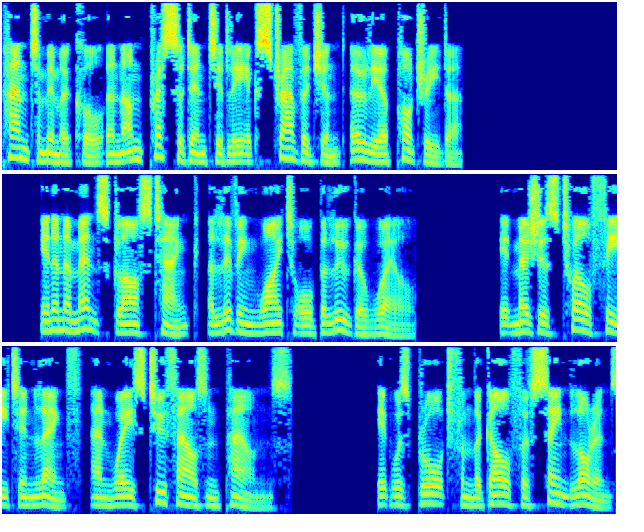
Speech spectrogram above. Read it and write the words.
pantomimical and unprecedentedly extravagant Olla Podrida. In an immense glass tank, a living white or beluga whale. It measures 12 feet in length, and weighs 2,000 pounds. It was brought from the Gulf of St. Lawrence,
